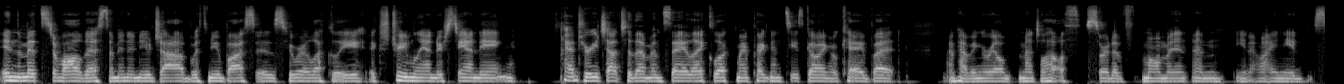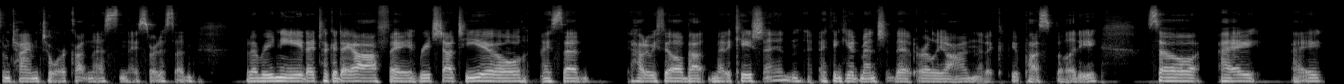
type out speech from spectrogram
in the midst of all this, I'm in a new job with new bosses who are luckily extremely understanding. I had to reach out to them and say, like, look, my pregnancy is going okay, but I'm having a real mental health sort of moment and, you know, I need some time to work on this. And they sort of said, whatever you need. I took a day off. I reached out to you. I said, how do we feel about medication? I think you had mentioned it early on that it could be a possibility. So I I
